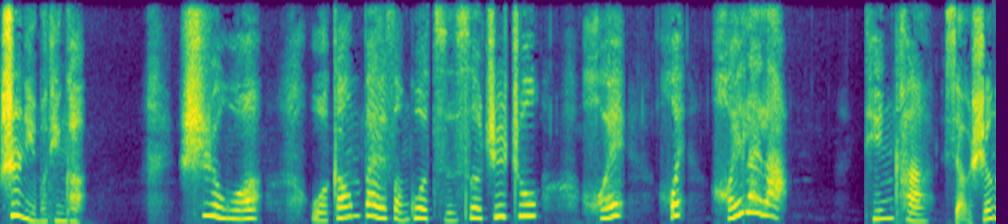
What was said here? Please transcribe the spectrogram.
是你吗，听卡？”“是我，我刚拜访过紫色蜘蛛，回回回来啦。”听卡小声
